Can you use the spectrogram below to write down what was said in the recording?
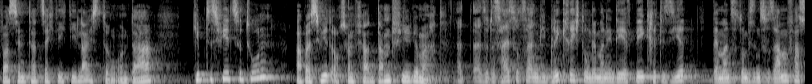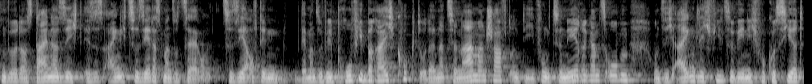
was sind tatsächlich die Leistungen. Und da gibt es viel zu tun, aber es wird auch schon verdammt viel gemacht. Also das heißt sozusagen die Blickrichtung, wenn man den DFB kritisiert, wenn man es so ein bisschen zusammenfassen würde aus deiner Sicht, ist es eigentlich zu sehr, dass man sozusagen zu sehr auf den, wenn man so will, Profibereich guckt oder Nationalmannschaft und die Funktionäre ganz oben und sich eigentlich viel zu wenig fokussiert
